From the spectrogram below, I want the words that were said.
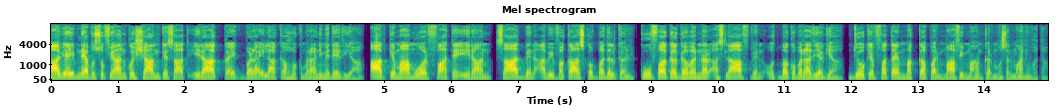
माविया इबन अबू सुफियान को शाम के साथ इराक का एक बड़ा इलाका हुक्मरानी में दे दिया। आपके मामू और फाते Iran Saad bin Abi Waqqas को बदल कर कूफा का गवर्नर असलाफ बिन उत्बा को बना दिया गया, जो कि फतेह मक्का पर माफ़ी मांगकर मुसलमान हुआ था।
